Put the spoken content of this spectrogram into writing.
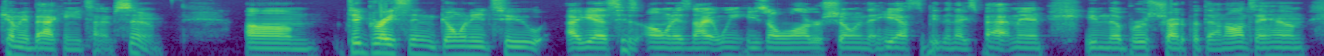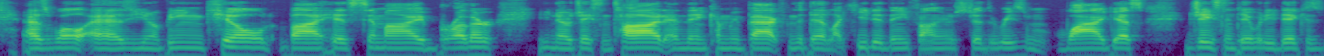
coming back anytime soon. Um, Dick Grayson going into, I guess, his own as Nightwing. He's no longer showing that he has to be the next Batman, even though Bruce tried to put that onto him, as well as, you know, being killed by his semi brother, you know, Jason Todd, and then coming back from the dead like he did. Then he finally understood the reason why, I guess, Jason did what he did, because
